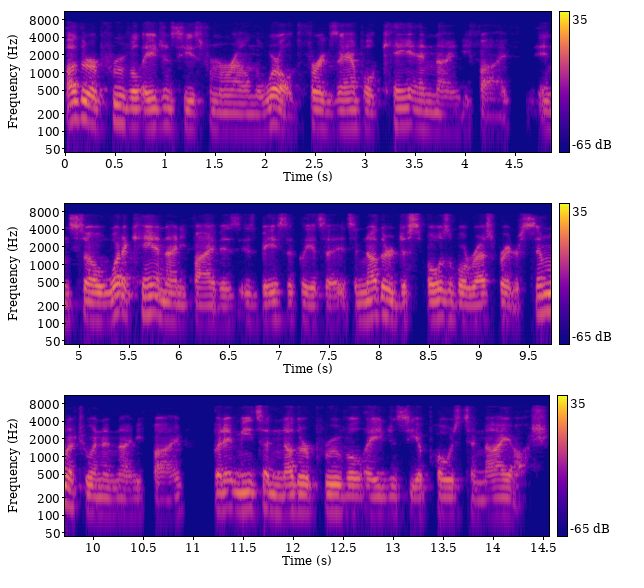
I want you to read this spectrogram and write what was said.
other approval agencies from around the world. For example, KN95. And so what a KN95 is is basically it's a it's another disposable respirator similar to an N95 but it meets another approval agency opposed to NIOSH.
